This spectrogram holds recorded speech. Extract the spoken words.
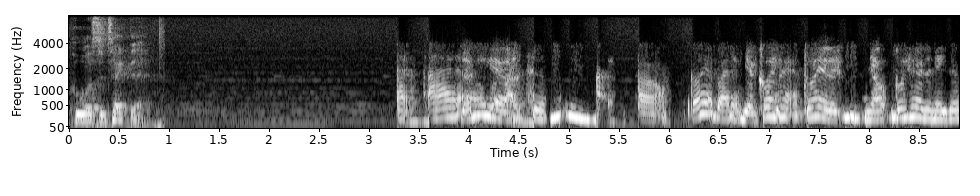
Who wants to take that? I, I Let me, uh, like to, oh, go ahead, buddy. Yeah, go ahead. Go ahead. No, go ahead, Anika.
